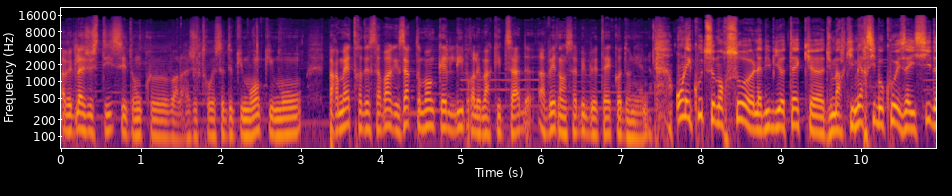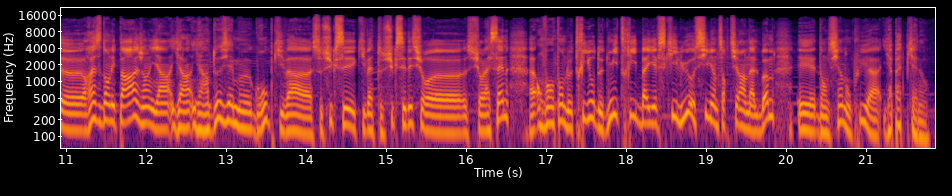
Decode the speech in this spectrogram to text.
avec la justice. Et donc euh, voilà, j'ai trouvé ce document qui m'ont permettre de savoir exactement quel livre le marquis de Sade avait dans sa bibliothèque odonienne. On l'écoute ce morceau, euh, la bibliothèque euh, du marquis. Merci beaucoup Esaïcide. Reste dans les parages, hein. il y, a un deuxième groupe qui va, se succéder, qui va te succéder sur, sur la scène. on va entendre le trio de Dmitri Baïevski, lui aussi vient de sortir un album, et dans le sien non plus, il n'y a pas de piano.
